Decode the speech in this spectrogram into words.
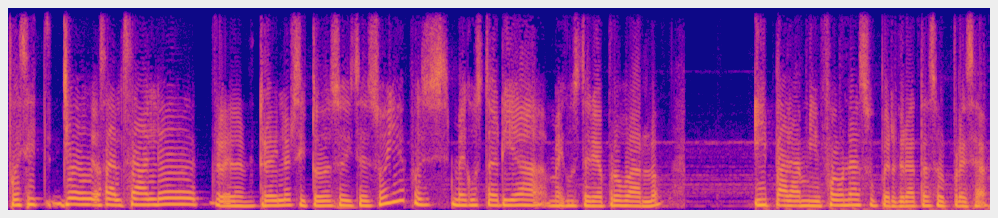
pues sí, yo, o sea, sale eh, trailers y todo eso y dices, oye, pues me gustaría, me gustaría probarlo. Y para mí fue una súper grata sorpresa.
